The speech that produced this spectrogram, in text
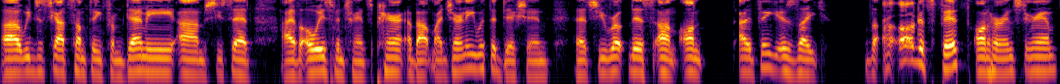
Uh, we just got something from Demi. Um, she said, "I've always been transparent about my journey with addiction." That she wrote this um, on I think it was like the August fifth on her Instagram,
